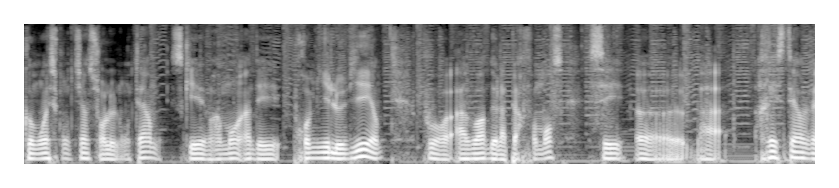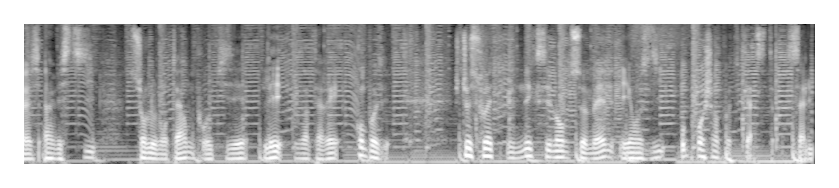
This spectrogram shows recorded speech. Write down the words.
comment est-ce qu'on tient sur le long terme, ce qui est vraiment un des premiers leviers hein, pour avoir de la performance, c'est bah, rester investi sur le long terme pour utiliser les intérêts composés. Je te souhaite une excellente semaine et on se dit au prochain podcast. Salut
